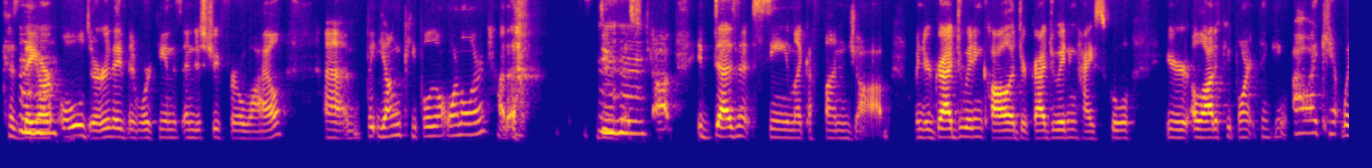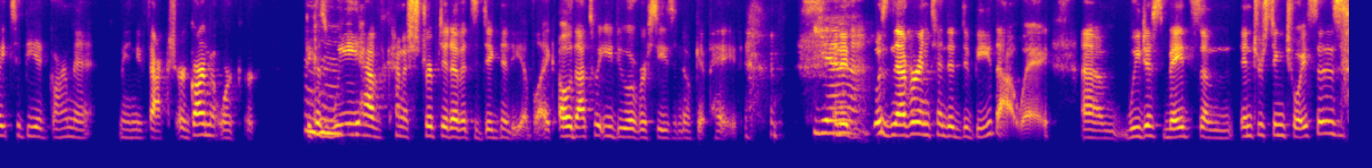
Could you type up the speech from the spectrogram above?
because they mm-hmm. are older, they've been working in this industry for a while. Um, but young people don't want to learn how to do mm-hmm. this job. It doesn't seem like a fun job. When you're graduating college or graduating high school, you're a lot of people aren't thinking, "Oh, I can't wait to be a garment manufacturer, garment worker." Because mm-hmm. we have kind of stripped it of its dignity of like, oh, that's what you do overseas and don't get paid. Yeah. and it was never intended to be that way. Um, we just made some interesting choices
